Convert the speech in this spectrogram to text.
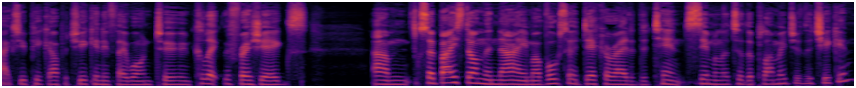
actually pick up a chicken if they want to, and collect the fresh eggs. Um, so based on the name, I've also decorated the tent similar to the plumage of the chicken.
